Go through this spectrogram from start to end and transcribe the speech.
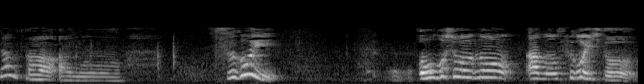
なんかあのすごい大御所のあのすごい人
